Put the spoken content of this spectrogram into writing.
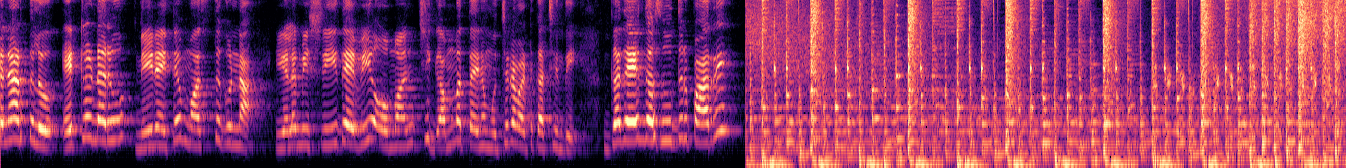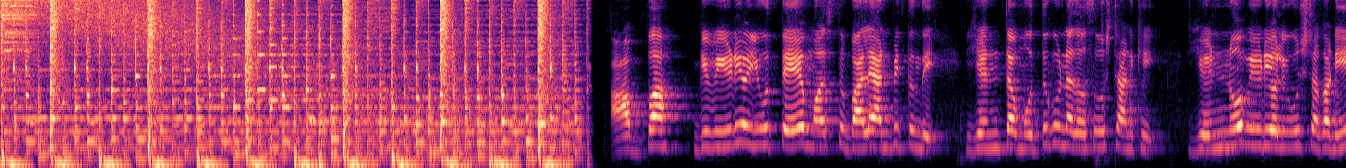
శనార్థులు ఎట్లున్నారు? నేనైతే మస్తుగున్నా. ఇలా మీ శ్రీదేవి ఓ మంచి గమ్మత్తైన ముచ్చట పట్టుకొచ్చింది. గదేందో సూదురు పార్రి. అబ్బా ఈ వీడియో చూస్తే మస్తు భలే అనిపిస్తుంది. ఎంత ముద్దుగున్నదో చూడటానికి ఎన్నో వీడియోలు చూసినా కానీ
